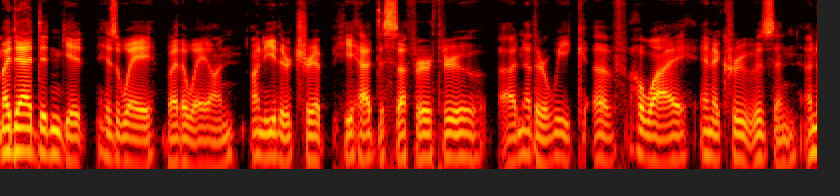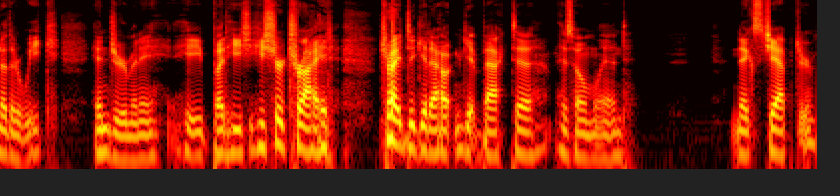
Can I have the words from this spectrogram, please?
My dad didn't get his way, by the way, on, on either trip. He had to suffer through another week of Hawaii and a cruise and another week in Germany. He but he he sure tried tried to get out and get back to his homeland. Next chapter,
